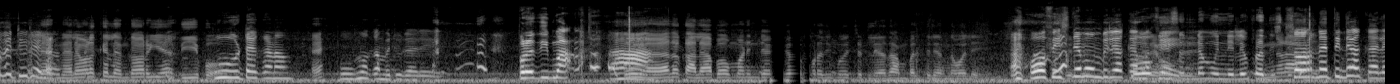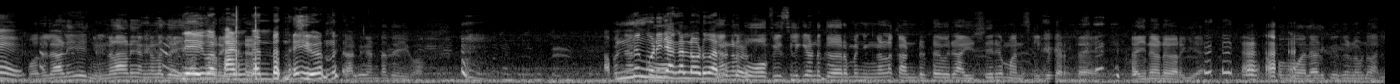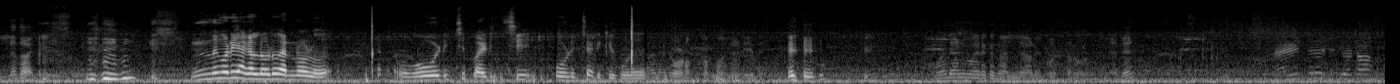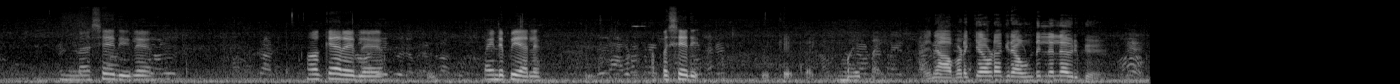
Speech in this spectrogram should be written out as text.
പറ്റൂലല്ലോ. നിലവിളക്കല്ല എന്താ പറയാ? ദീപം. പൂട്ടേക്കണം ഏ? പൂവ് വെക്കാൻ പറ്റൂലേ പ്രതിമ. ഏതോ കലാഭവമണിന്റെ പ്രതിമ വെച്ചിട്ടില്ലേ? അത് അമ്പലത്തിൽ എന്ന പോലെ. ഓഫീസിന്റെ മുമ്പിൽ ഓഫീസിന്റെ മുന്നിൽ സ്വർണത്തിന്റെ വെക്കാലേ. മുതലാളി നിങ്ങളാണ് ഞങ്ങളെ ദൈവം കൺകണ്ട ദൈവം കണ്ട ദൈവം. അപ്പൊ ഇന്നും കൂടി ഞങ്ങളോട് പറഞ്ഞു ഓഫീസിലേക്ക് കൊണ്ട് കേറുമ്പോ നിങ്ങളെ കണ്ടിട്ട് ഒരു ഐശ്വര്യം മനസ്സിലേക്ക് വരട്ടെ. അതിനാണ് പറയുക. അപ്പൊ മുതലാളിക്ക് നിങ്ങളോട് നല്ല ഇന്നും കൂടി ഞങ്ങളോട് പറഞ്ഞോളൂ. ഓടിച്ച് പഠിച്ച് പൊളിച്ചടിക്കോളൂ നല്ലതാണ് അല്ലേ? എന്നാ ശരി അല്ലേ ഓക്കെ അറിയല്ലേ? അതിന്റെ പിയാലേ അപ്പൊ ശരി. ബൈ ബൈ അതിന് അവിടേക്ക് അവിടെ ഗ്രൗണ്ട് ഇല്ലല്ലോ അവർക്ക്.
